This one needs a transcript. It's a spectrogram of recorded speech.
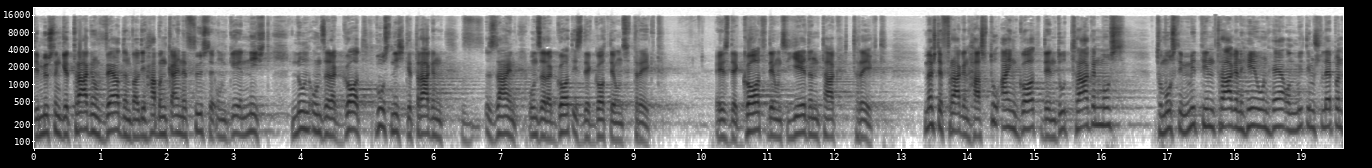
die müssen getragen werden, weil die haben keine Füße und gehen nicht. Nun, unser Gott muss nicht getragen sein. Unser Gott ist der Gott, der uns trägt. Er ist der Gott, der uns jeden Tag trägt. Ich möchte fragen, hast du einen Gott, den du tragen musst? Du musst ihn mit ihm tragen, hin und her und mit ihm schleppen?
